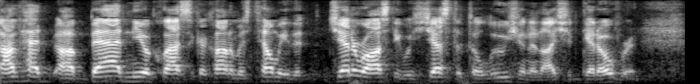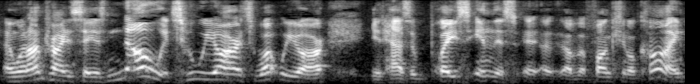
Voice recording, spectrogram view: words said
I've had uh, bad neoclassic economists tell me that generosity was just a delusion, and I should get over it. And what I'm trying to say is, no, it's who we are, it's what we are. It has a place in this uh, of a functional kind,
